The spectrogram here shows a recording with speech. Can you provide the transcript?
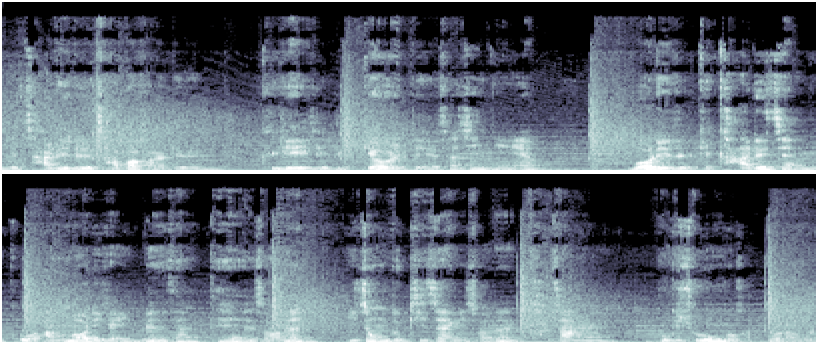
이제 자리를 잡아가게 됩니다. 그게 이제 6개월 때의 사진이에요. 머리를 이렇게 가르지 않고 앞머리가 있는 상태에서는 이 정도 기장이 저는 가장 보기 좋은 것 같더라고요.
